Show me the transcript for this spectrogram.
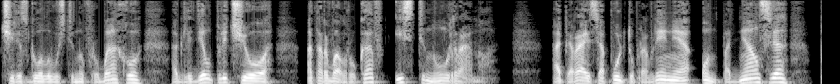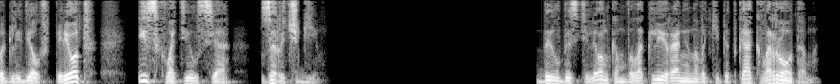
Через голову стянув рубаху, оглядел плечо, оторвал рукав и стянул рану. Опираясь о пульт управления, он поднялся, поглядел вперед и схватился за рычаги. Дылды с теленком волокли раненого кипятка к воротам.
